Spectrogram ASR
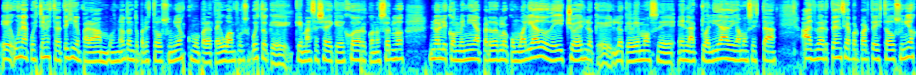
eh, una cuestión estratégica para ambos, ¿no? Tanto para Estados Unidos como para Taiwán. Por supuesto que, que más allá de que dejó de reconocerlo, no le convenía perderlo como aliado. De hecho, es lo que, lo que vemos eh, en la actualidad, digamos, esta advertencia por parte de Estados Unidos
